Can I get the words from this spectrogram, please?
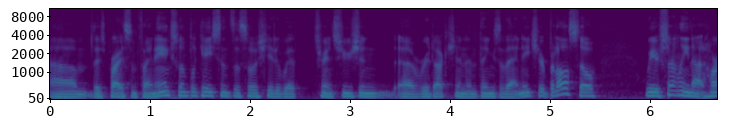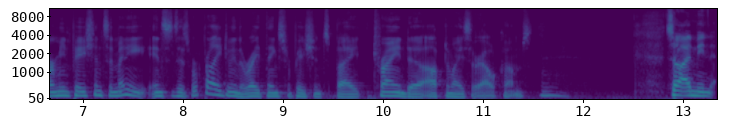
um, there's probably some financial implications associated with transfusion uh, reduction and things of that nature, but also we are certainly not harming patients. In many instances, we're probably doing the right things for patients by trying to optimize their outcomes. So I mean,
